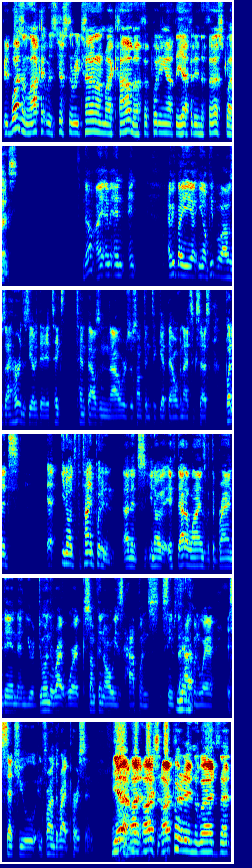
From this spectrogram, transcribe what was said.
it wasn't luck; it was just the return on my karma for putting out the effort in the first place. No, I, I mean, and and everybody, uh, you know, people. I was I heard this the other day. It takes ten thousand hours or something to get that overnight success, but it's eh, you know, it's the time put it in, and it's you know, if that aligns with the branding and you're doing the right work, something always happens. Seems to yeah. happen where it sets you in front of the right person. Yeah, I, I, I put it in the words that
